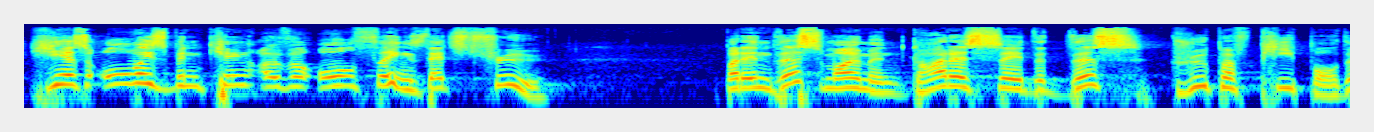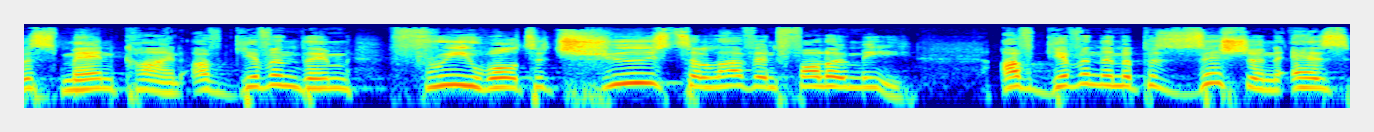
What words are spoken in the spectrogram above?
He has always been king over all things. That's true. But in this moment, God has said that this group of people, this mankind, I've given them free will to choose to love and follow me. I've given them a position as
